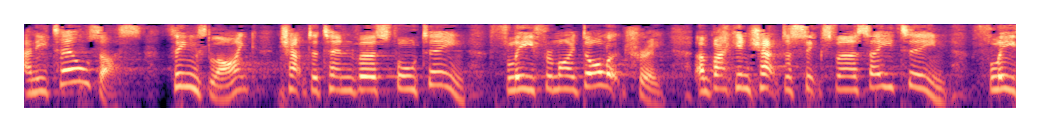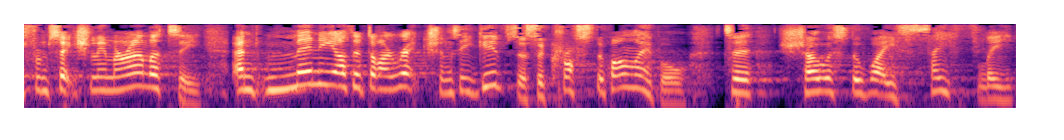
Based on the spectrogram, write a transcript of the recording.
And he tells us things like chapter 10 verse 14, flee from idolatry. And back in chapter 6 verse 18, flee from sexual immorality. And many other directions he gives us across the Bible to show us the way safely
